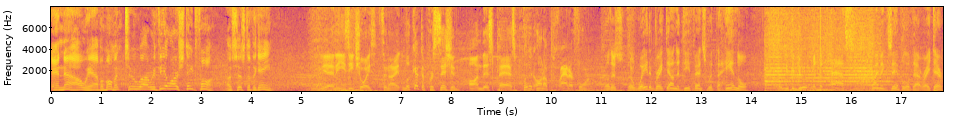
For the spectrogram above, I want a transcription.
And now we have a moment to uh, reveal our State Farm assist of the game. Yeah, an easy choice tonight. Look at the precision on this pass. Put it on a platter for him. Well, there's a way to break down the defense with the handle, but you can do it with the pass. Prime example of that right there.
